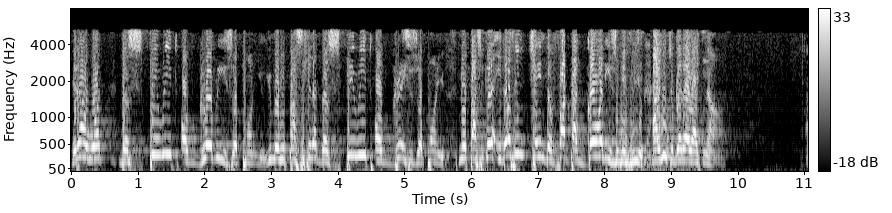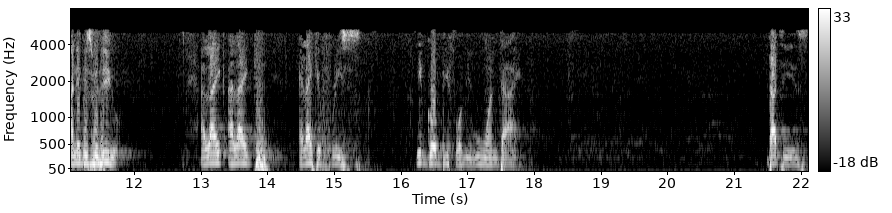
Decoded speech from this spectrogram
you know what? The spirit of glory is upon you. You may be persecuted. The spirit of grace is upon you. may persecuted. It doesn't change the fact that God is with you. Are we together right now? and if it's with you. I like I like I like a phrase. If God be for me, who won't die? That is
